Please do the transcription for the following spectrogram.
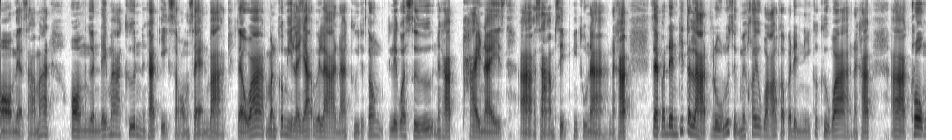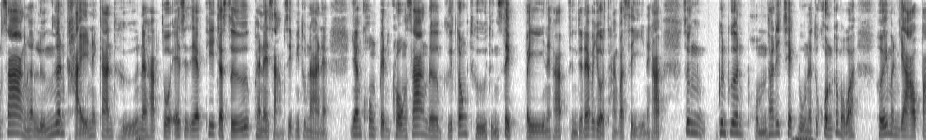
ออมเนี่ยสามารถออมเงินได้มากขึ้นนะครับอีก 2 0 0 0 0 0บาท แต่ว่ามันก็มีระยะเวลานะคือจะต้องเรียกว่าซื้อนะครับภายในอ่า30 มิถุนายนนะครับแต่ประเด็นที่ตลาดรู้รู้สึกไม่ค่อยว้าวกับประเด็นนี้ก็คือว่านะครับอ่าโครงสร้างนะหรือเงื่อนไขในการถือนะครับตัว S S F ที่จะซื้อภายใน 30 มิถุนาเนี่ยยังคงเป็นโครงสร้างเดิมคือต้องถือถึง 10 ปีนะครับถึงจะได้ประโยชน์ทางภาษีนะครับซึ่งเพื่อนๆ ผมถ้าที่เช็คดูนะทุกคนก็บอกว่าเฮ้ยมันยาวไป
